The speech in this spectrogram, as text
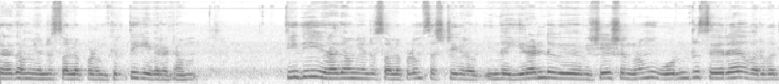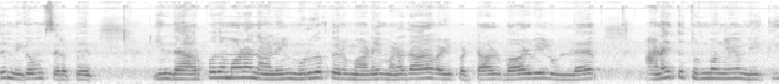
விரதம் என்று சொல்லப்படும் கிருத்திகை விரதம் திதி விரதம் என்று சொல்லப்படும் சஷ்டி விரதம். இந்த இரண்டு விசேஷங்களும் ஒன்று சேர வருவது மிகவும் சிறப்பு. இந்த அற்புதமான நாளில் முருகப்பெருமானை மனதார வழிபட்டால் வாழ்வில் உள்ள அனைத்து துன்பங்களையும் நீக்கி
